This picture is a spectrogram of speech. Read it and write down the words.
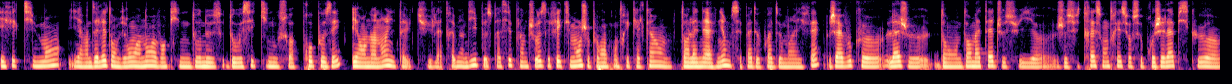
Effectivement, il y a un délai d'environ un an avant qu'une donneuse d'ovocytes qui nous soit proposée. Et en un an, tu l'as très bien dit, il peut se passer plein de choses. Effectivement, je peux rencontrer quelqu'un euh, dans l'année à venir. On ne sait pas de quoi demain est fait. J'avoue que là, je, dans, dans ma tête, je suis, euh, je suis très centrée sur ce projet-là puisque euh,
